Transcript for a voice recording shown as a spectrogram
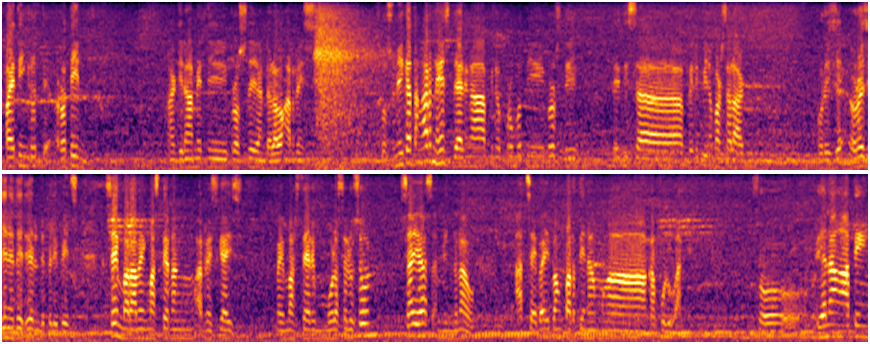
fighting rout- routine na ginamit ni Bruce Lee, ang dalawang arnes. So sumikat ang arnes dahil nga pinopromote ni Bruce Lee that is Filipino martial art origi- originated here in the Philippines. Kasi maraming master ng arnes guys. May master mula sa Luzon, Visayas, at Mindanao at sa iba-ibang parte ng mga kapuluan. So, yan ang ating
